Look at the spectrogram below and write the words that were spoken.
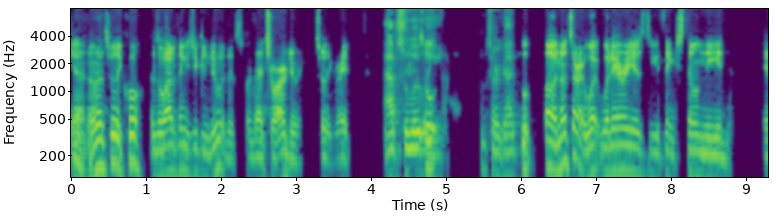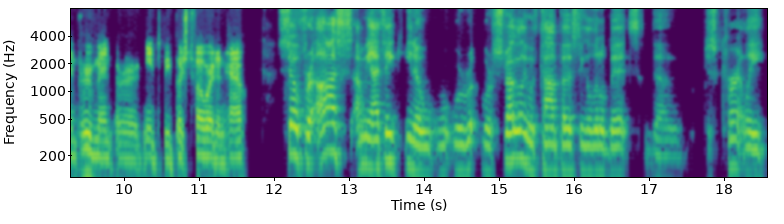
Yeah, no, that's really cool. There's a lot of things you can do with this that you are doing. It's really great. Absolutely. So- I'm sorry. Go ahead. Oh no, sorry. What what areas do you think still need improvement or need to be pushed forward, and how? So for us, I mean, I think you know we're we're struggling with composting a little bit. The just currently,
